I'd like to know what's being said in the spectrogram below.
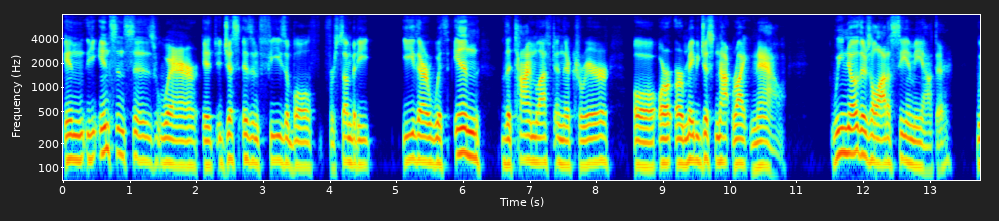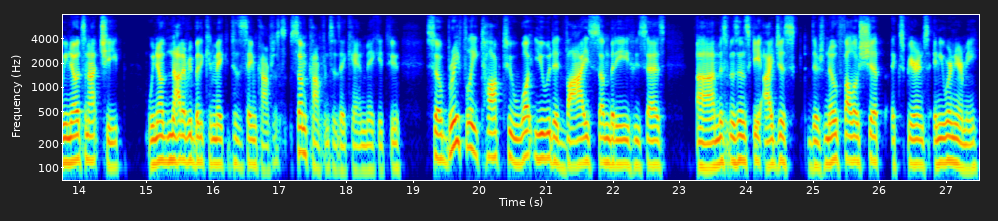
in the instances where it, it just isn't feasible for somebody either within the time left in their career or, or, or maybe just not right now. We know there's a lot of CME out there. We know it's not cheap. We know not everybody can make it to the same conference. Some conferences they can make it to. So, briefly talk to what you would advise somebody who says, uh, Ms. Mosinski, I just, there's no fellowship experience anywhere near me.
